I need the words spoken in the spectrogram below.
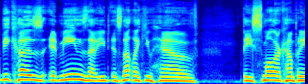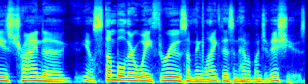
because it means that you, it's not like you have these smaller companies trying to you know stumble their way through something like this and have a bunch of issues.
